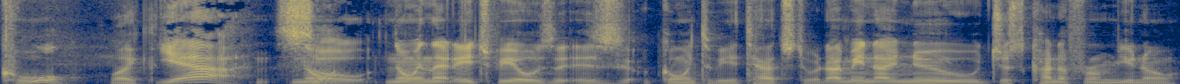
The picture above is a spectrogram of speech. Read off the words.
cool. Like, Yeah. So knowing that HBO is is going to be attached to it. I mean, I knew just kind of from you know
